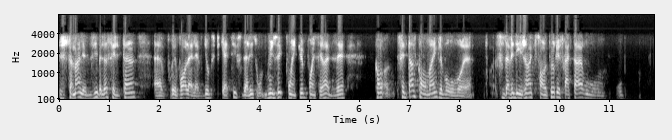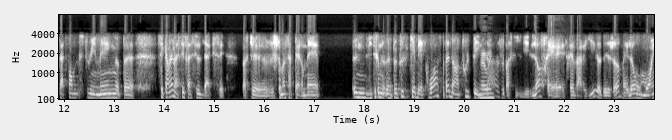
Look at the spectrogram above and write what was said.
justement, elle a dit, ben là, c'est le temps, euh, vous pourrez voir la, la vidéo explicative si vous allez sur musique.cube.ca, elle disait, c'est le temps de convaincre vos, euh, si vous avez des gens qui sont un peu réfractaires aux, plateformes de streaming, euh, c'est quand même assez facile d'accès parce que justement ça permet une vitrine un peu plus québécoise, peut-être dans tout le ben paysage, parce que l'offre est très variée déjà, mais là au moins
